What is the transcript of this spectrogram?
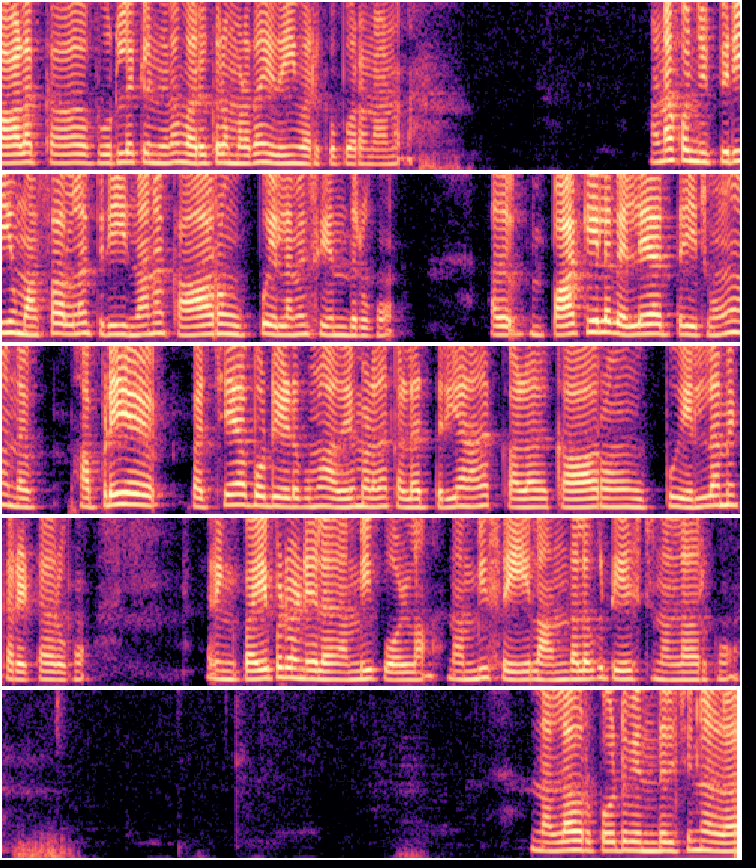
வாழைக்காய் உருளைக்கிழங்குலாம் வறுக்கிற மாதிரி தான் இதையும் வறுக்க போகிறேன் நான். ஆனால் கொஞ்சம் பிரியும் மசாலாலாம் பிரியும் தான் ஆனால் காரம் உப்பு எல்லாமே சேர்ந்துருக்கும். அது பாக்கையில் வெள்ளையாக தெரியும். அந்த அப்படியே பச்சையாக போட்டு எடுக்கணும் அதே மாதிரி தான் கலர் தெரியும். ஆனால் கலர் காரம் உப்பு எல்லாமே கரெக்டாக இருக்கும். நீங்கள் பயப்பட வேண்டியதில்லை. நம்பி போடலாம். நம்பி செய்யலாம். அந்தளவுக்கு டேஸ்ட்டு நல்லாயிருக்கும் நல்லா ஒரு போட்டு வெந்துருச்சு நல்லா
